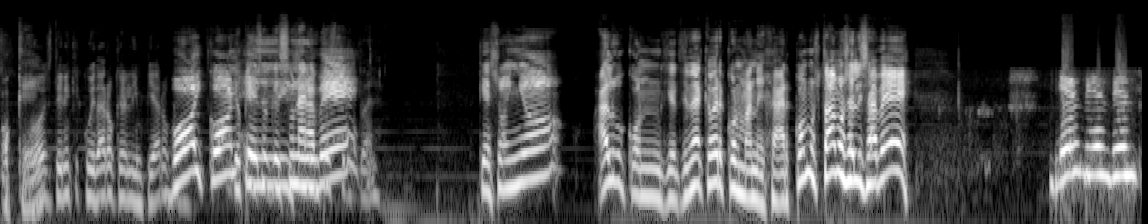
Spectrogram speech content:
Ok. Oh, ¿se ¿Tiene que cuidar o que limpiar? o? Voy con Yo pienso que es una que soñó algo con, que tenía que ver con manejar. ¿Cómo estamos, Elizabeth? Bien, bien, bien.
